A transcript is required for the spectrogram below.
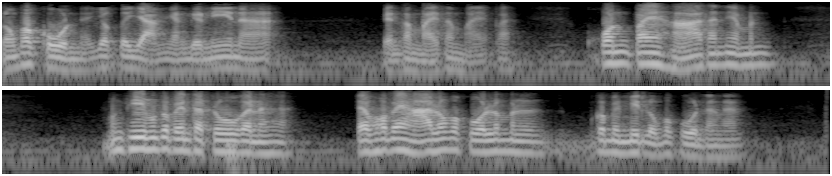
หลวงพ่อคูณเนี่ยยกตัวอย่างอย่างเดี๋ยวนี้นะเป็นสมัยสมัยไป คนไปหาท่านเนี่ยมันบางทีมันก็เป็นศัตรูกันนะฮะแต่พอไปหาหลวงพ่อคูณแล้วมันก็เป็นมิตรหลวงพ่อคูณทั้งนั้น ท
